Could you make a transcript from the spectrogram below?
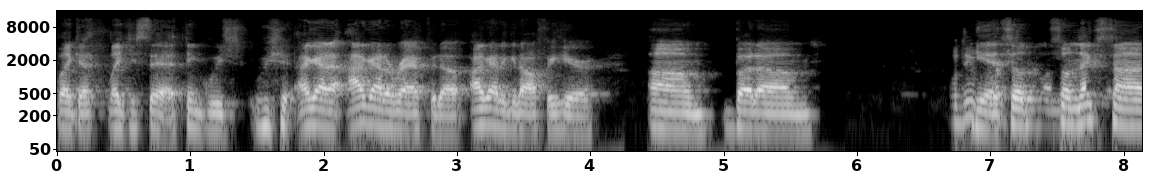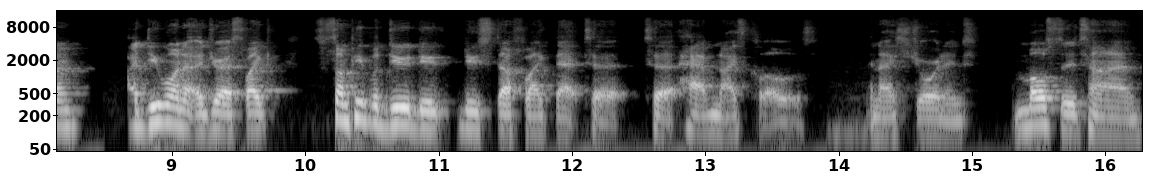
like I, like you said, I think we, we I gotta I gotta wrap it up. I gotta get off of here. Um, but um, we'll do yeah. So so next time I do want to address like some people do do do stuff like that to to have nice clothes and nice Jordans most of the time,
